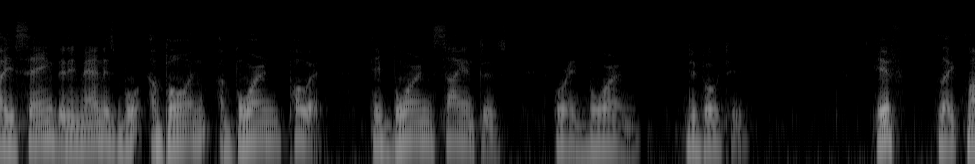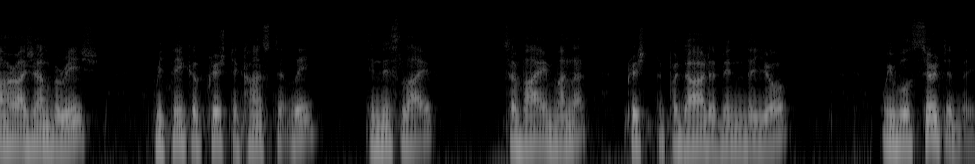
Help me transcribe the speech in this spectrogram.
by saying that a man is bo- a, born, a born poet, a born scientist, or a born devotee. If, like Maharaj Ambarish, we think of Krishna constantly in this life, Savai Manak Krishna Padartha Vindayo, we will certainly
